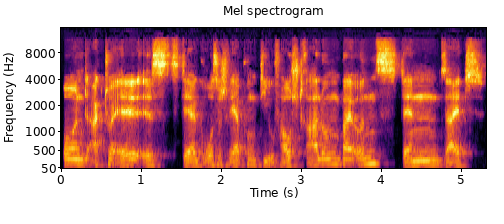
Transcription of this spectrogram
Und aktuell ist der große Schwerpunkt die UV-Strahlung bei uns, denn seit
